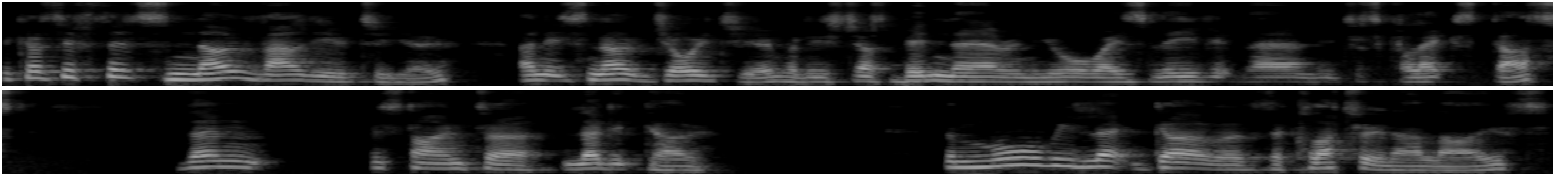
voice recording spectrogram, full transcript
Because if there's no value to you and it's no joy to you, but it's just been there and you always leave it there and it just collects dust, then it's time to let it go. The more we let go of the clutter in our lives,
